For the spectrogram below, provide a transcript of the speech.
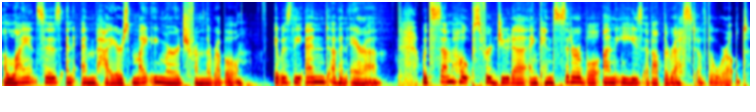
alliances, and empires might emerge from the rubble. It was the end of an era, with some hopes for Judah and considerable unease about the rest of the world.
